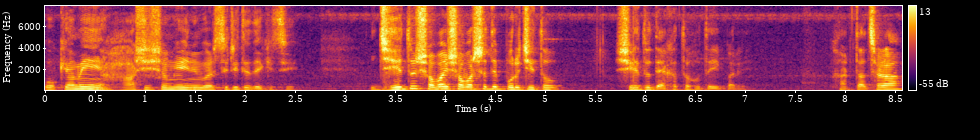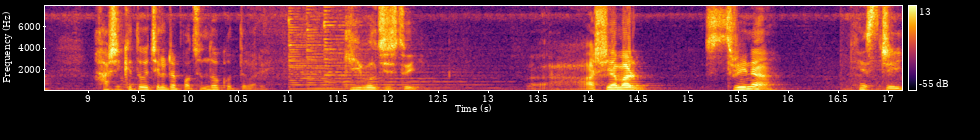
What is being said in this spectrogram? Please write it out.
ওকে আমি হাসির সঙ্গে ইউনিভার্সিটিতে দেখেছি। যেহেতু সবাই সবার সাথে পরিচিত সেহেতু দেখা তো হতেই পারে। আর তাছাড়া হাসিকে তো ওই ছেলেটা পছন্দও করতে পারে। কি বলছিস তুই? হাসি আমার স্ত্রী না? স্ত্রী।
